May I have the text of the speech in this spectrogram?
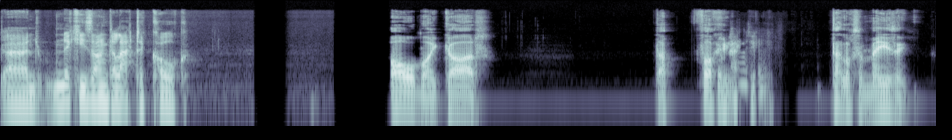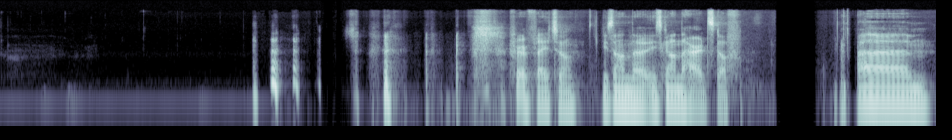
and Nikki's on Galactic Coke. Oh my god. That fucking, that looks amazing. Fair play to him. He's on the he's gone the hard stuff. Um,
